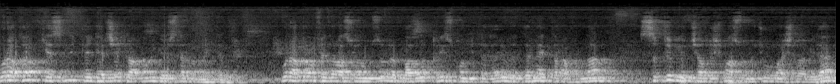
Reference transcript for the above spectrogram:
Bu rakam kesinlikle gerçek rakamı göstermemektedir. Bu rakam federasyonumuzun ve bağlı kriz komiteleri ve dernek tarafından sıkı bir çalışma sonucu ulaşılabilen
